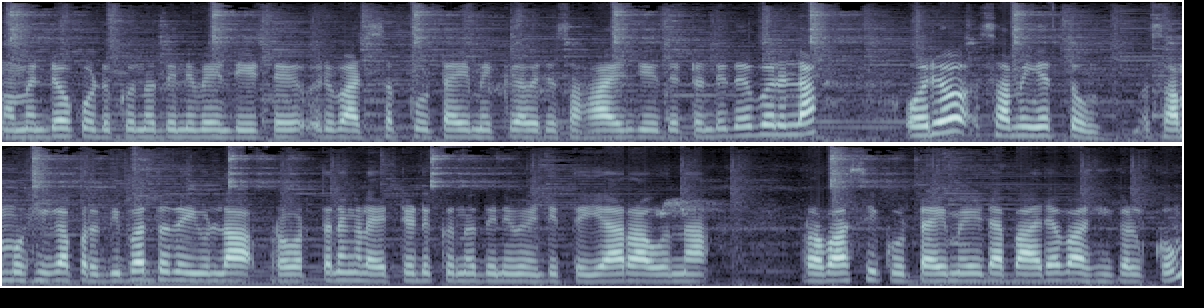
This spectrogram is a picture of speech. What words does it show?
മൊമെന്റോ കൊടുക്കുന്നതിന് വേണ്ടിയിട്ട് ഒരു വാട്സപ്പ് കൂട്ടായ്മയ്ക്ക് അവർ സഹായം ചെയ്തിട്ടുണ്ട്. ഇതേപോലുള്ള ഓരോ സമയത്തും സാമൂഹിക പ്രതിബദ്ധതയുള്ള പ്രവർത്തനങ്ങൾ ഏറ്റെടുക്കുന്നതിന് വേണ്ടി തയ്യാറാവുന്ന പ്രവാസി കൂട്ടായ്മയുടെ ഭാരവാഹികൾക്കും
